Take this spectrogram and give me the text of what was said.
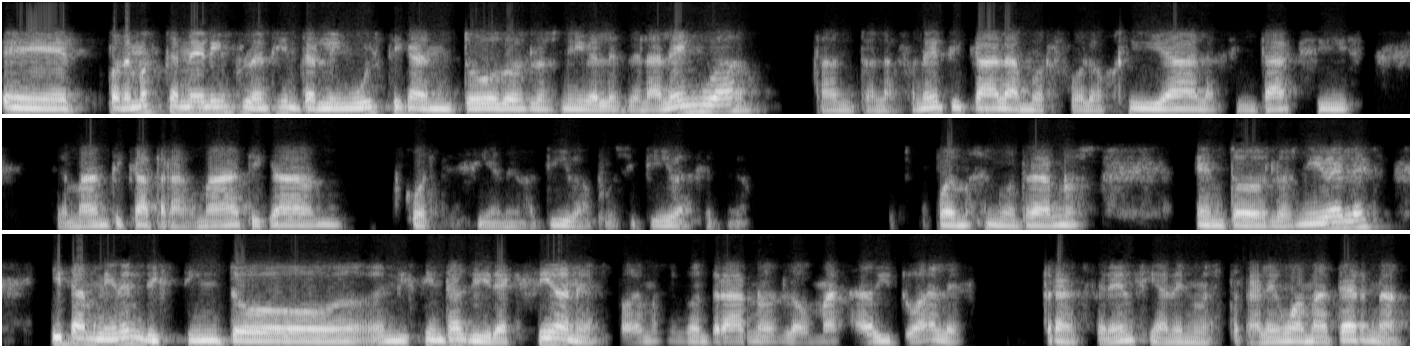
Eh, podemos tener influencia interlingüística en todos los niveles de la lengua, tanto en la fonética, la morfología, la sintaxis, semántica, pragmática, cortesía negativa, positiva, etc. Podemos encontrarnos en todos los niveles y también en, distinto, en distintas direcciones. Podemos encontrarnos lo más habitual es transferencia de nuestra lengua materna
